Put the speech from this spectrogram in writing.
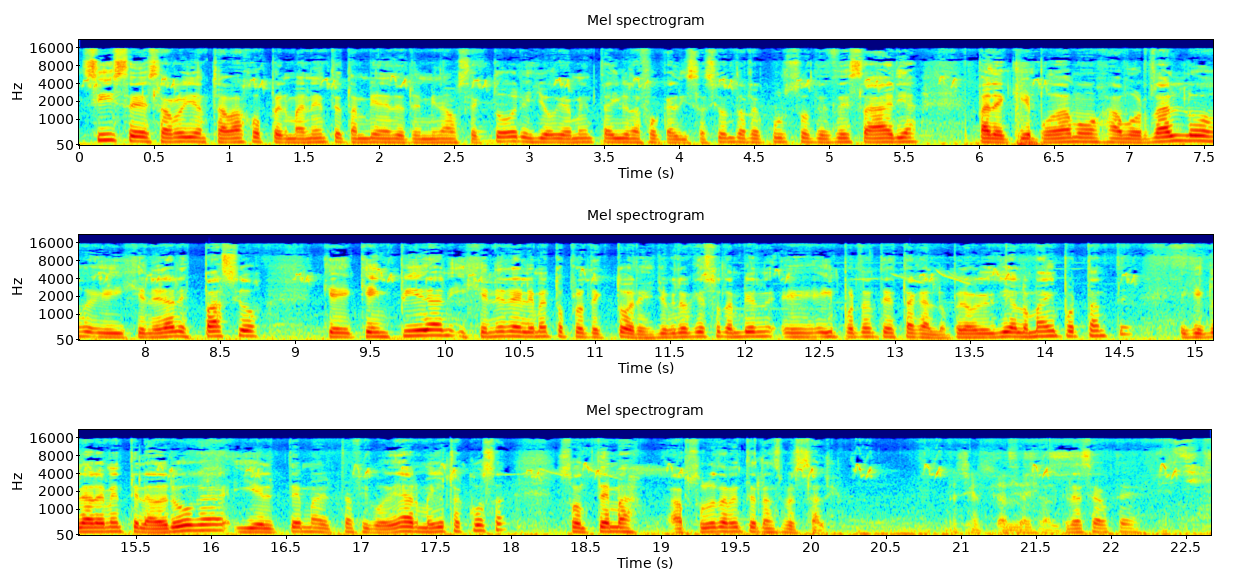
Sí se desarrollan trabajos permanentes también en determinados sectores y obviamente hay una focalización de recursos desde esa área para que podamos abordarlos y generar espacios que, que impidan y generen elementos protectores. Yo creo que eso también eh, es importante destacarlo. Pero hoy día lo más importante es que claramente la droga y el tema del tráfico de armas y otras cosas son temas absolutamente transversales. Gracias. Gracias a ustedes.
